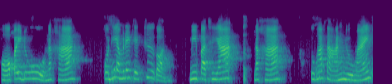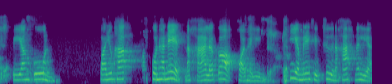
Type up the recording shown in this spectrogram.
ขอไปดูนะคะ คนที่ยังไม่ได้เช็คชื่อก่อน มีปัชยะนะคะ สุภาพสารอยู่ไหมเปียงกูล วายุพักษ์พลทเนศนะคะ แล้วก็พลอยไพลิน ที่ยังไม่ได้เช็คชื่อนะคะ นักเรียน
